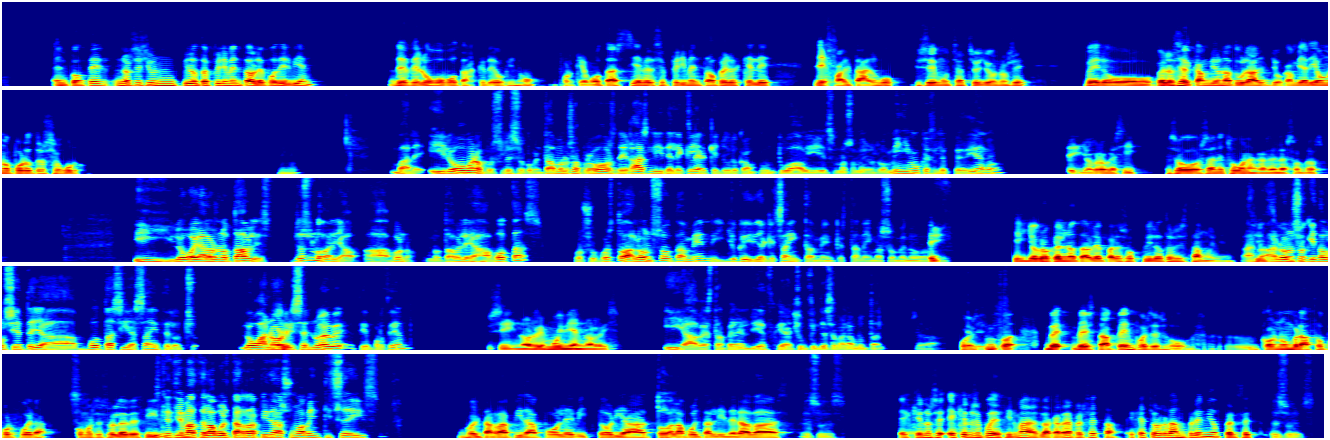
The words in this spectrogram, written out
Entonces, no sé si un piloto experimentado le puede ir bien, desde luego Botas creo que no, porque Botas sí es experimentado, pero es que le, le falta algo, ese muchacho yo no sé, pero, pero es el cambio natural, yo cambiaría uno por otro seguro. Vale, y luego, bueno, pues eso, comentábamos los aprobados de Gasly y de Leclerc, que yo creo que han puntuado y es más o menos lo mínimo que se les pedía, ¿no? Sí, yo creo que sí. Eso se han hecho buena carrera esos dos. Y luego ya los notables. Yo se lo daría a, bueno, notable a Botas, por supuesto, Alonso también, y yo que diría que Sainz también, que están ahí más o menos. Sí. sí yo creo que el notable para esos pilotos está muy bien. A, Alonso quizá un 7 y a Botas y a Sainz el 8. Luego a Norris el 9, 100%. Sí, Norris muy bien, Norris y a Verstappen el 10, que ha hecho un fin de semana brutal. pues Verstappen, pues eso, con un brazo por fuera, como se suele decir. Es que encima hace la vuelta rápida, suma 26. Vuelta rápida, pole, victoria, todas las vueltas lideradas. Eso es. Es que, no se, es que no se puede decir más, la carrera perfecta. Es que ha hecho el gran premio perfecto. Eso es.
